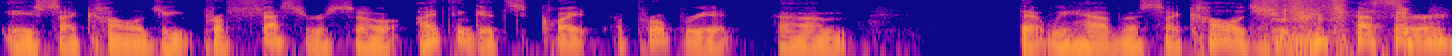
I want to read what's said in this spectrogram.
a psychology professor. So I think it's quite appropriate um, that we have a psychology professor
